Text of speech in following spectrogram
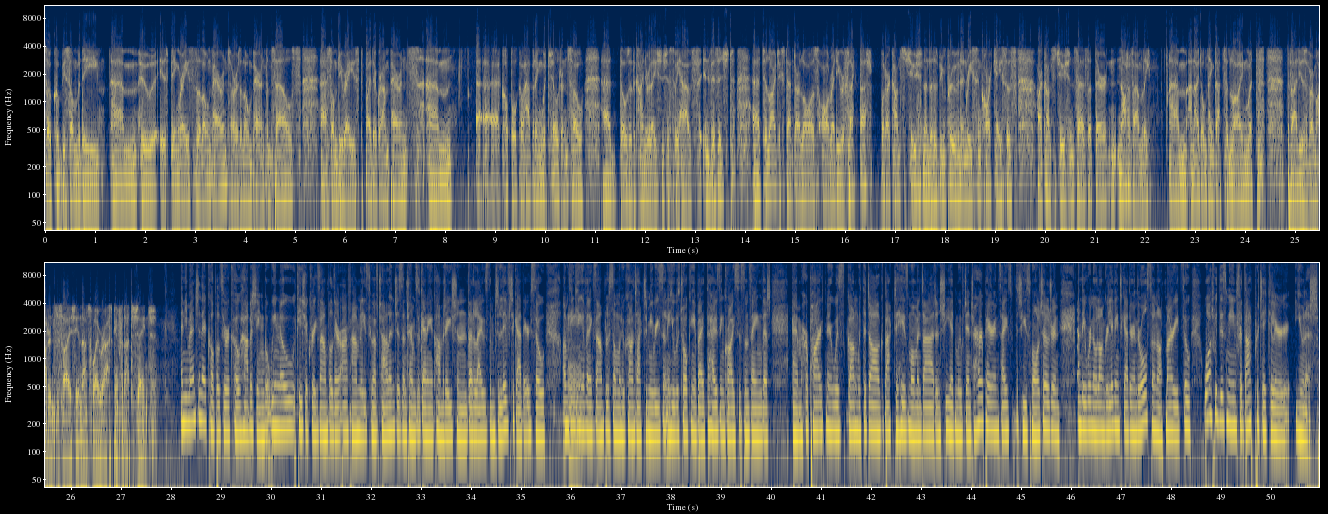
So it could be somebody um, who is being raised as a lone parent or as a lone parent themselves, uh, somebody raised by their grandparents. Um, a couple cohabiting with children. So uh, those are the kind of relationships we have envisaged. Uh, to a large extent, our laws already reflect that, but our constitution, and this has been proven in recent court cases, our constitution says that they're not a family. Um, and I don't think that's in line with the values of our modern society, and that's why we're asking for that to change. And you mentioned there are couples who are cohabiting, but we know, Taoiseach, for example, there are families who have challenges in terms of getting accommodation that allows them to live together. So I'm thinking mm. of an example of someone who contacted me recently who was talking about the housing crisis and saying that um, her partner was gone with the dog back to his mum and dad, and she had moved into her parents' house with the two small children, and they were no longer living together, and they're also not married. So what would this mean for that particular unit?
